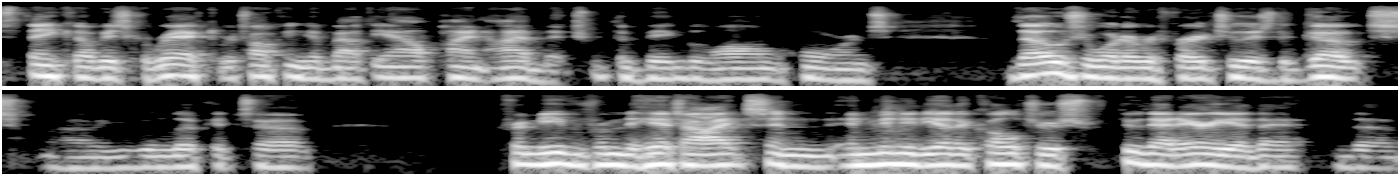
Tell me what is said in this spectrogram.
think of is correct, we're talking about the alpine ibex with the big long horns. Those are what are referred to as the goats. Uh, you can look at uh, from even from the Hittites and, and many of the other cultures through that area that the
